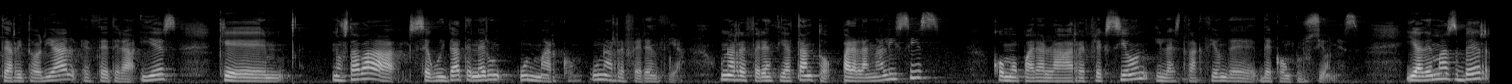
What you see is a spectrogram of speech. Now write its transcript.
territorial, etc. Y es que nos daba seguridad tener un, marco, una referencia, una referencia tanto para el análisis como para la reflexión y la extracción de, conclusiones. y además ver,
